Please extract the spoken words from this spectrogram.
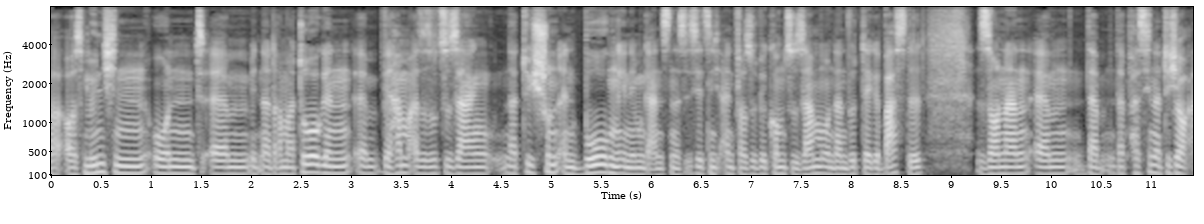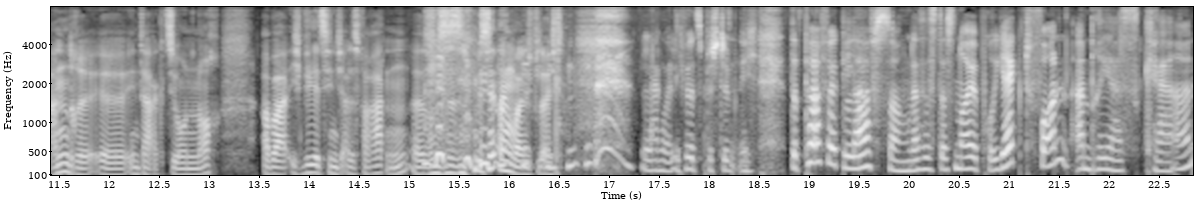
aus München und ähm, mit einer Dramaturgin. Ähm, wir haben also sozusagen natürlich schon einen Bogen in dem Ganzen. Das ist jetzt nicht einfach so, wir kommen zusammen und dann wird der gebastelt, sondern ähm, da, da, passieren natürlich auch andere äh, Interaktionen noch. Aber ich will jetzt hier nicht alles verraten, äh, sonst ist es ein bisschen langweilig vielleicht. langweilig wird es bestimmt nicht. The Perfect Love Song, das ist das neue Projekt von Andreas Kern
